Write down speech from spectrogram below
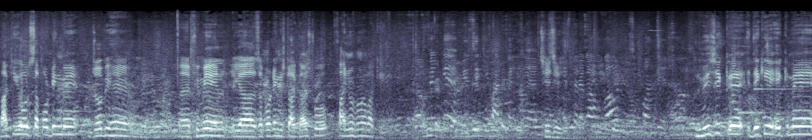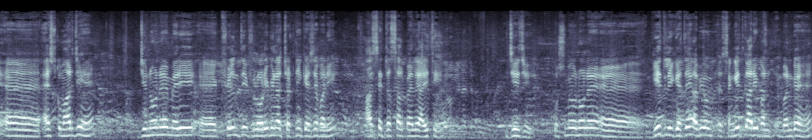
बाकी और सपोर्टिंग में जो भी हैं फीमेल या सपोर्टिंग स्टार कास्ट वो फाइनल होना बाकी है। जी जी म्यूज़िक देखिए, एक में एस कुमार जी हैं, जिन्होंने मेरी एक फ़िल्म थी फ्लोरीबिना चटनी कैसे बनी? आज से दस साल पहले आई थी। जी जी। उसमें उन्होंने गीत लिखे थे। अभी संगीतकार ही बन बन गए हैं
